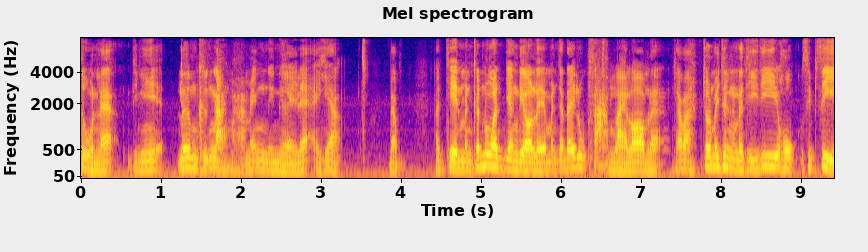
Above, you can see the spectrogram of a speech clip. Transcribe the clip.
ศูนย์แล้ว ทีนี้เริ่มครึ่งหลังมาแม่งเหนื่อยๆแล้วไอ้เหี้ยแบบอาเจนมันก็นวดอย่างเดียวเลย มันจะได้ลูกสามหลายรอบแล้วใช่ป่ะจนไปถึงนาทีที่หกสิบสี่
